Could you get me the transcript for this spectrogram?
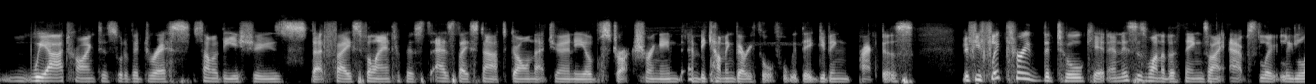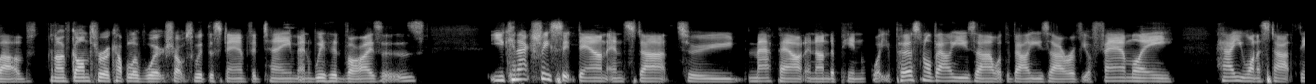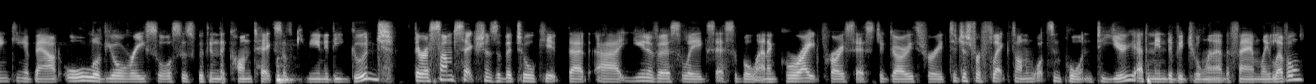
we are trying to sort of address some of the issues that face philanthropists as they start to go on that journey of structuring and, and becoming very thoughtful with their giving practice. But if you flick through the toolkit, and this is one of the things I absolutely love, and I've gone through a couple of workshops with the Stanford team and with advisors, you can actually sit down and start to map out and underpin what your personal values are, what the values are of your family, how you want to start thinking about all of your resources within the context of community good. There are some sections of the toolkit that are universally accessible and a great process to go through to just reflect on what's important to you at an individual and at a family level.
